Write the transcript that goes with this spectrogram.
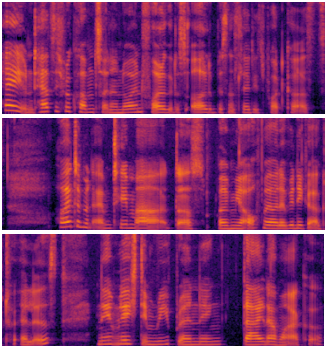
Hey und herzlich willkommen zu einer neuen Folge des All the Business Ladies Podcasts. Heute mit einem Thema, das bei mir auch mehr oder weniger aktuell ist, nämlich dem Rebranding deiner Marke.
